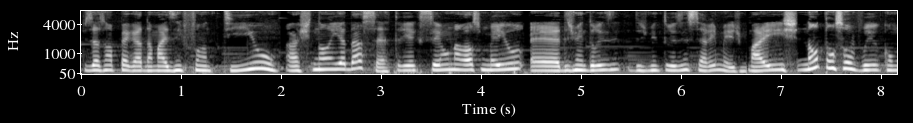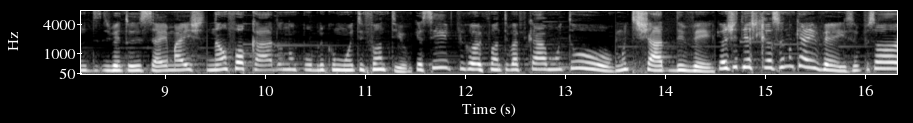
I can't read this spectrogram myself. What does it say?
fizesse uma pegada mais infantil, acho que não ia dar certo. Teria que ser um negócio meio é, desventuras, desventuras em série mesmo. Mas não tão sombrio como desventuras em série, mas não focado num público muito infantil. Porque se ficou infantil, vai ficar muito, muito chato de ver. Porque hoje em dia as crianças não querem ver isso. O pessoal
